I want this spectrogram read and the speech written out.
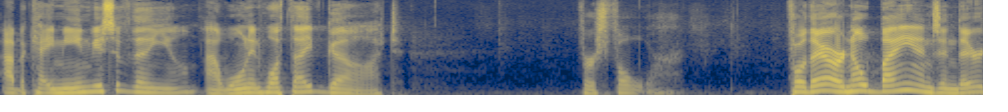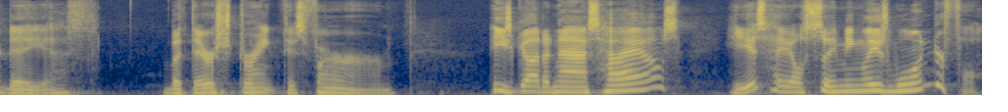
I became envious of them. I wanted what they've got. Verse 4 For there are no bands in their death, but their strength is firm. He's got a nice house. His health seemingly is wonderful.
